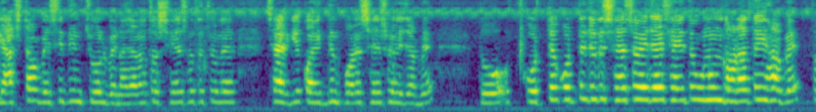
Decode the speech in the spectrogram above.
গ্যাসটাও বেশি দিন চলবে না, জানো তো? শেষ হতে চলেছে আর কি, কয়েকদিন পরে শেষ হয়ে যাবে। তো করতে করতে যদি শেষ হয়ে যায়, সেই তো উনুন ধরাতেই হবে। তো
